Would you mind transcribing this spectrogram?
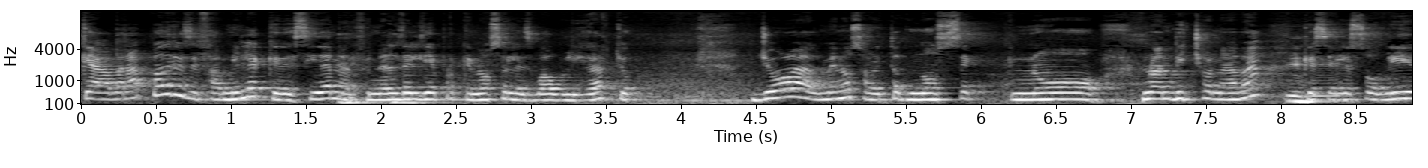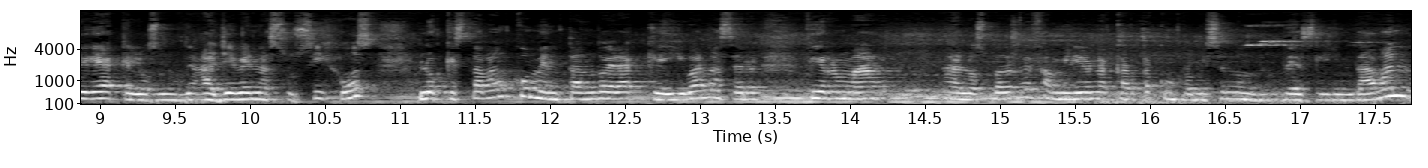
que habrá padres de familia que decidan al final del día porque no se les va a obligar. Yo yo al menos ahorita no sé, no, no han dicho nada que se les obligue a que los a lleven a sus hijos. Lo que estaban comentando era que iban a hacer firmar a los padres de familia una carta compromiso en donde deslindaban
